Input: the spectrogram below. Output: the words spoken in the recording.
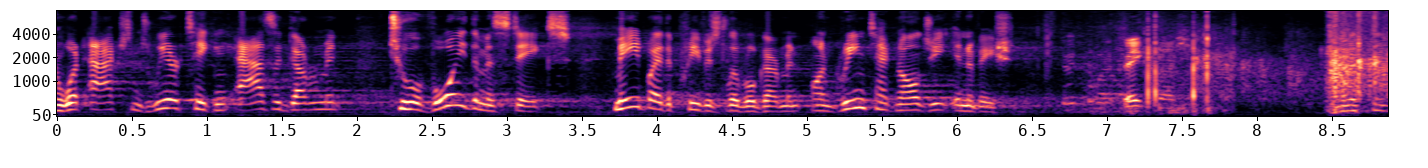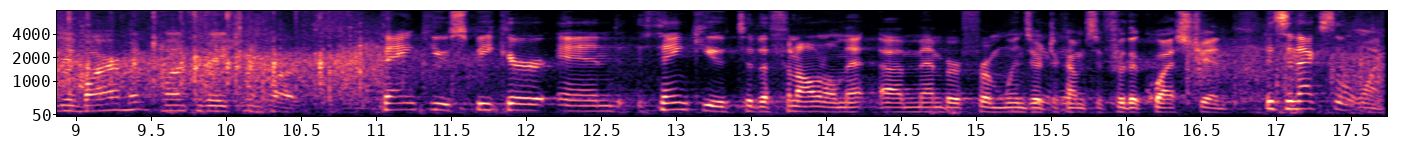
and what actions we are taking as a government to avoid the mistakes made by the previous Liberal government on green technology innovation? Great question. Minister of the Environment, Conservation and Parks. Thank you, Speaker, and thank you to the phenomenal me uh, member from Windsor-Tecumseh for the question. It's an excellent one.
